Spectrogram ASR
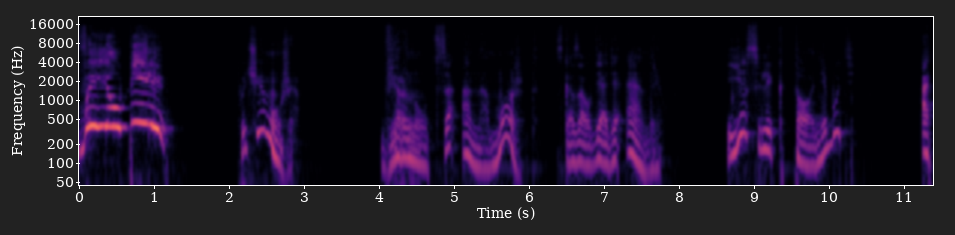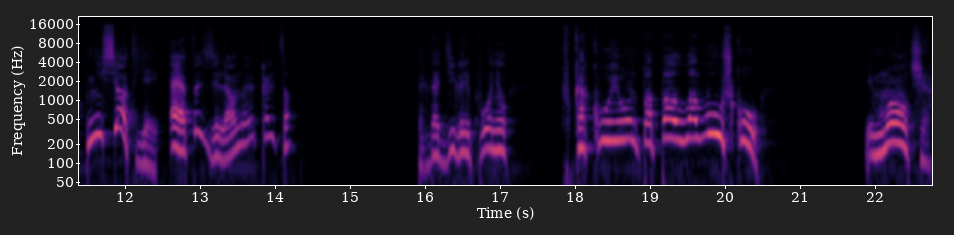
«Вы ее убили!» «Почему же?» «Вернуться она может», — сказал дядя Эндрю. «Если кто-нибудь отнесет ей это зеленое кольцо». Тогда Дигори понял, в какую он попал ловушку, и молча,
